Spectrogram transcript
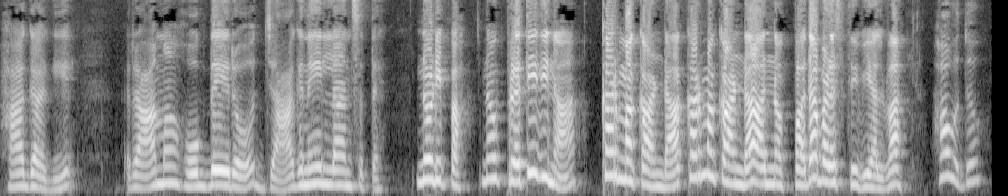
ಹಾಗಾಗಿ ರಾಮ ಹೋಗದೆ ಇರೋ ಜಾಗನೇ ಇಲ್ಲ ಅನ್ಸುತ್ತೆ. ನೋಡಿಪ್ಪ, ನಾವು ಪ್ರತಿದಿನ ಕರ್ಮಕಾಂಡ ಕರ್ಮಕಾಂಡ ಅನ್ನೋ ಪದ ಬಳಸ್ತೀವಿ ಅಲ್ವಾ? ಹೌದು.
